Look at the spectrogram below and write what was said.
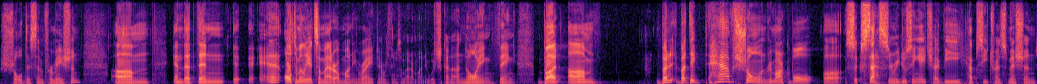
showed this information. Um, and that then, i i- and ultimately it's a matter of money, right? Everything's a matter of money, which is kind of annoying thing. But, um, but, but they have shown remarkable uh, success in reducing HIV, Hep C transmission,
